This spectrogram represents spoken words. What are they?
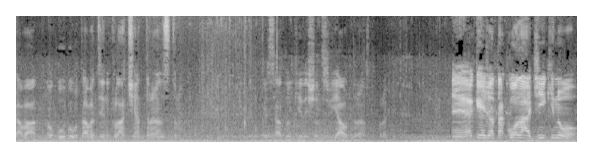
Tava, no Google tava dizendo que lá tinha trânsito, né? O pensador aqui deixou desviar o trânsito. É, quem já tá coladinho aqui no,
